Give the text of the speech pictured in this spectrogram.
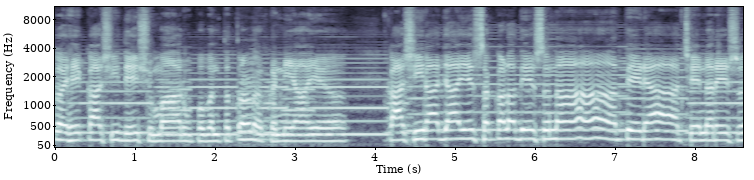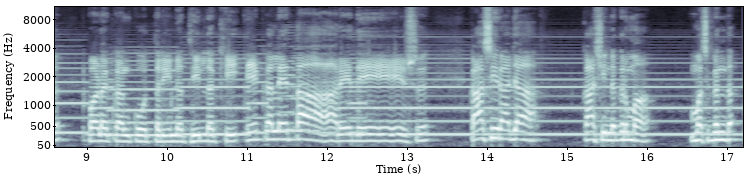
કહે, કાશી દેશમાં રૂપવંત ત્રણ કન્યાય. કાશી રાજાએ સકળ દેશના તેડ્યા છે નરેશ, પણ કંકોત્રી નથી લખી એકલે તારે દેશ. કાશી રાજા કાશી નગરમાં મચગંધા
